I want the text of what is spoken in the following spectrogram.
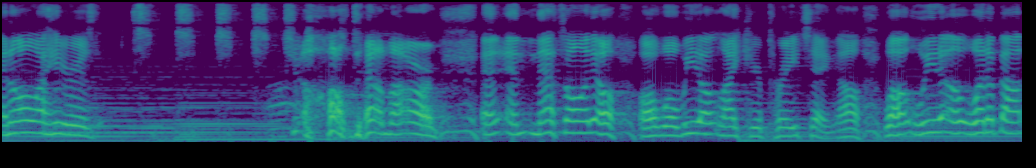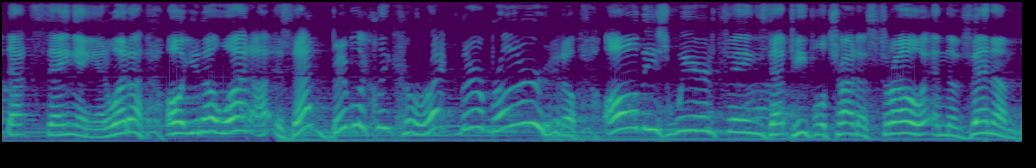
And all I hear is, all down my arm. And, and that's all. Oh, oh, well, we don't like your preaching. Oh, well, we oh, what about that singing? And what? Uh, oh, you know what? Uh, is that biblically correct there, brother? You know, all these weird things that people try to throw and the venom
